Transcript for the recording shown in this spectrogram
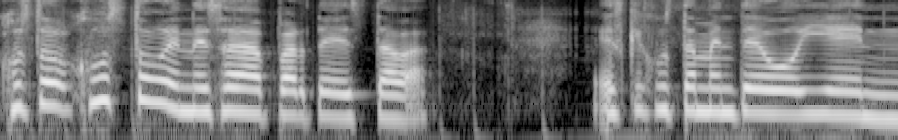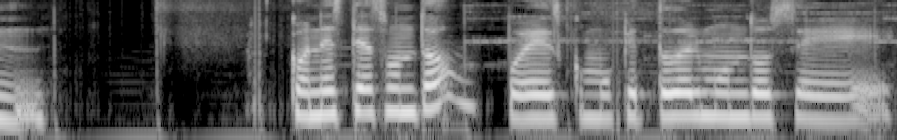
justo, justo en esa parte estaba. Es que justamente hoy en con este asunto, pues como que todo el mundo se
